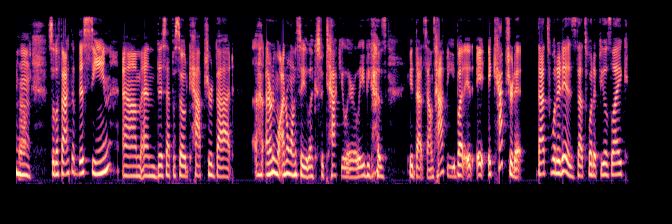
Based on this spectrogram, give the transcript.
Mm-hmm. So the fact that this scene um, and this episode captured that I don't even I don't want to say like spectacularly because it, that sounds happy, but it, it it captured it. That's what it is. That's what it feels like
